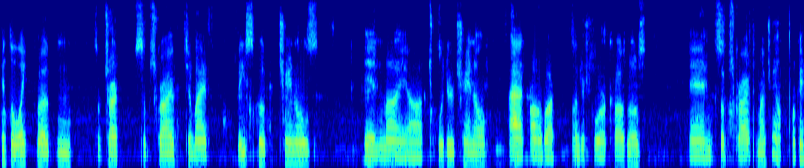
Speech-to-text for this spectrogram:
hit the like button. Subscribe subscribe to my Facebook channels and my uh, Twitter channel at Autobot underscore Cosmos and subscribe to my channel. Okay,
